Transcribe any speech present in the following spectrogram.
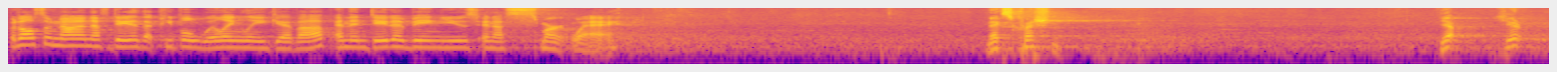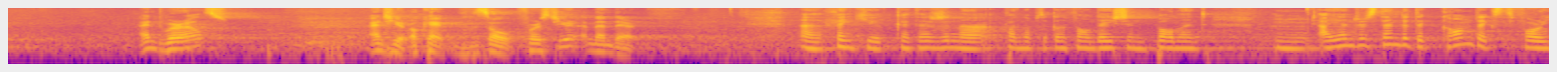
but also not enough data that people willingly give up, and then data being used in a smart way. Next question. Yep, here. And where else? And here. Okay, so first here and then there. Uh, thank you, Katarzyna, Panoptykon Foundation, Poland. Mm, I understand that the context for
